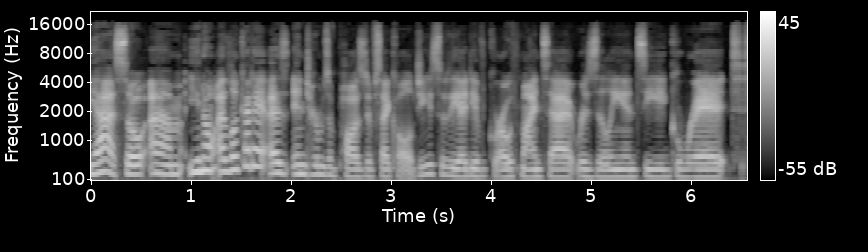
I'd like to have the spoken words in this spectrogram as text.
Yeah. So, um, you know, I look at it as in terms of positive psychology. So the idea of growth mindset, resiliency, grit.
